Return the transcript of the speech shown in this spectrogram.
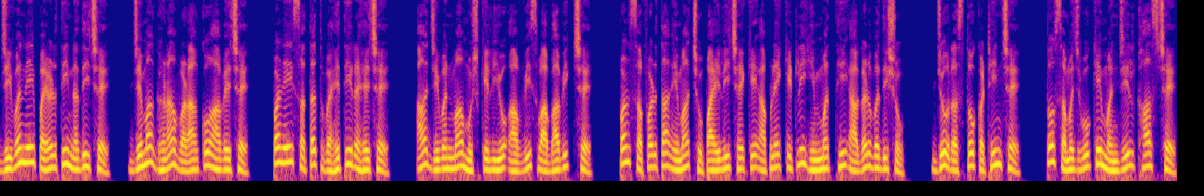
જીવન એ પયળતી નદી છે. જેમાં ઘણા વળાંકો આવે છે, પણ એ સતત વહેતી રહે છે. આ જીવનમાં મુશ્કેલીઓ આવવી સ્વાભાવિક છે, પણ સફળતા એમાં છુપાયેલી છે કે આપણે કેટલી હિંમતથી આગળ વધીશું. જો રસ્તો કઠિન છે, તો સમજવું કે મંજિલ ખાસ છે.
